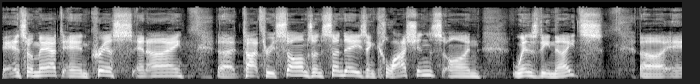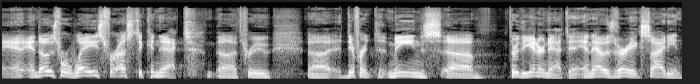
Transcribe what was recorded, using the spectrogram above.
And so Matt and Chris and I uh, taught through Psalms on Sundays and Colossians on Wednesday nights. Uh, and, and, those were ways for us to connect uh, through uh, different means uh, through the internet, and that was very exciting.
